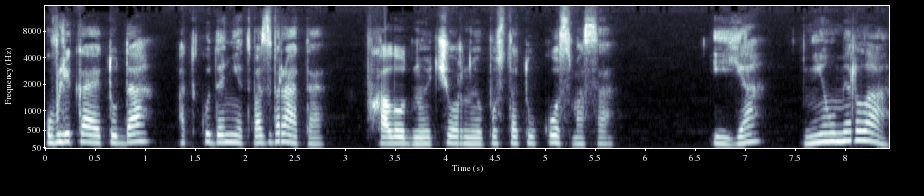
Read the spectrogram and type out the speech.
увлекая туда, откуда нет возврата, в холодную черную пустоту космоса. И я не умерла.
